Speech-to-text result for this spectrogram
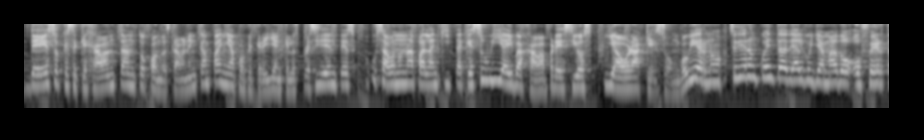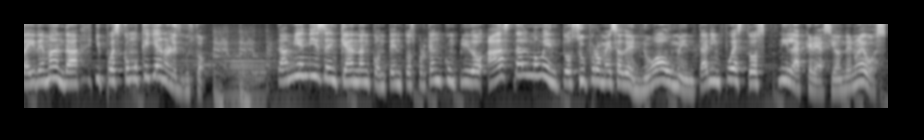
De eso que se quejaban tanto cuando estaban en campaña porque creían que los presidentes usaban una palanquita que subía y bajaba precios y ahora que son gobierno se dieron cuenta de algo llamado oferta y demanda y pues como que ya no les gustó. También dicen que andan contentos porque han cumplido hasta el momento su promesa de no aumentar impuestos ni la creación de nuevos.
